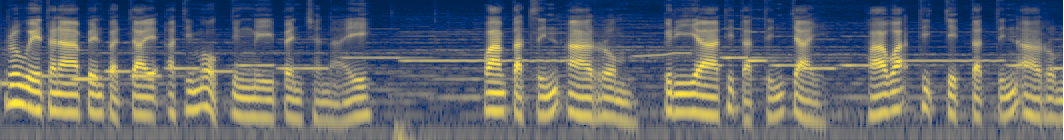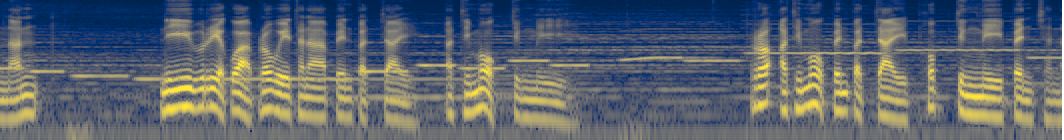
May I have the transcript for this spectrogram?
เพราะเวทนาเป็นปัจจัยอธิโมกจึงมีเป็นไฉนความตัดสินอารมณ์ กิริยาที่ตัดสินใจ ภาวะที่จิตตัดสินอารมณ์นั้น นี้เรียกว่าพระเวทนาเป็นปัจจัย อธิโมกจึงมี เพราะอธิโมกเป็นปัจจัยพบจึงมีเป็นไฉน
